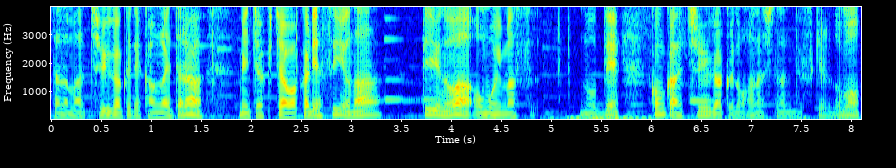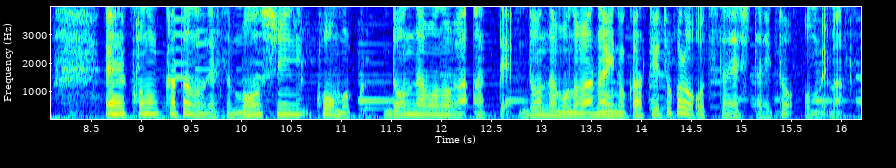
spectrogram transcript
ただまあ中学で考えたらめちゃくちゃ分かりやすいよなっていうのは思います。ので今回は中学のお話なんですけれども、えー、この方のですね問診項目どんなものがあってどんなものがないのかというところをお伝えしたいと思います。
